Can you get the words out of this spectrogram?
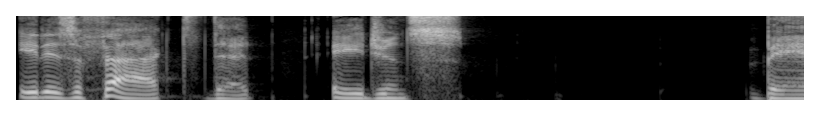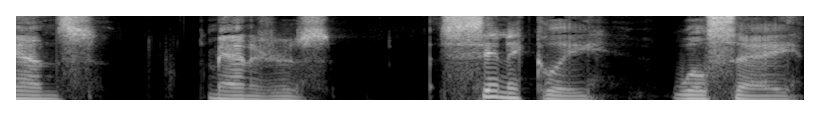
It is a fact that agents, bands, managers cynically will say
